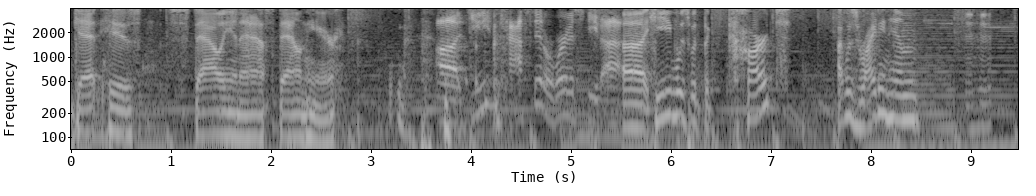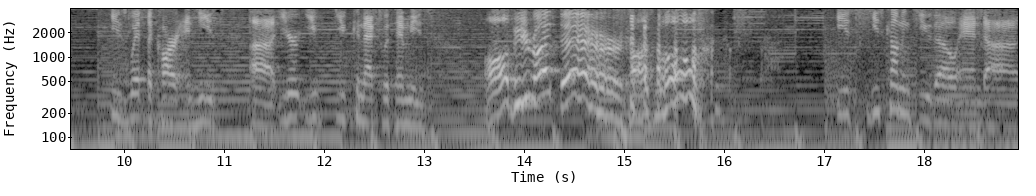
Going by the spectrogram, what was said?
get his stallion ass down here. Uh, do you need to cast it, or where is Steve at? Uh, he was with the cart. I was riding him. he's with the cart and he's uh you're you you connect with him and he's i'll be right there cosmo he's he's coming to you though and uh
